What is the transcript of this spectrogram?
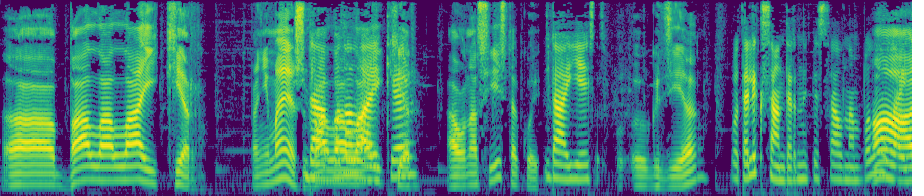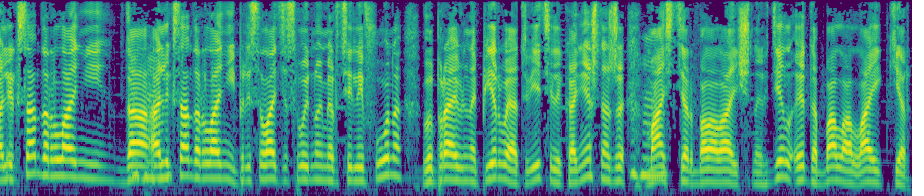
э, балалайкер. Понимаешь? Да, балалайкер. А у нас есть такой? Да, есть. Э, Где? Вот Александр написал нам А, балалайкер. Александр Лани. Да, Мгм. Александр Лани. Присылайте свой номер телефона. Вы правильно первые ответили. Конечно же, мастер балалайчных дел это балалайкер.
